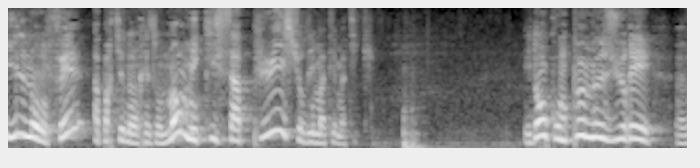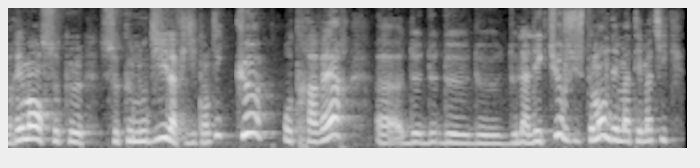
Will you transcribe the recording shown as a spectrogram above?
ils l'ont fait à partir d'un raisonnement, mais qui s'appuie sur des mathématiques. Et donc on peut mesurer euh, vraiment ce que, ce que nous dit la physique quantique que au travers euh, de, la lecture justement des mathématiques.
